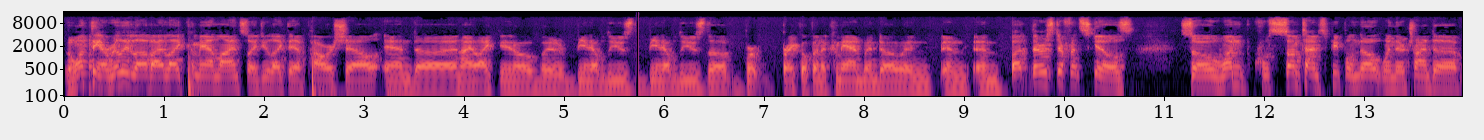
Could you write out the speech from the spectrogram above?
the one thing I really love, I like command line, so I do like to have PowerShell, and uh, and I like you know being able to use being able to use the break open a command window, and and and but there's different skills. So one sometimes people note when they're trying to,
